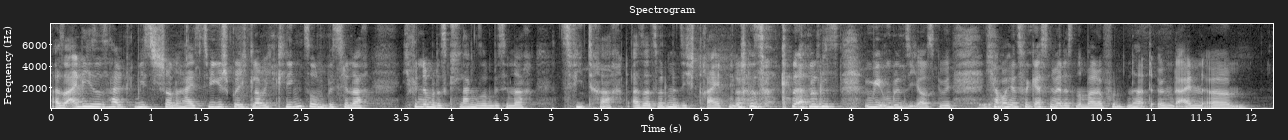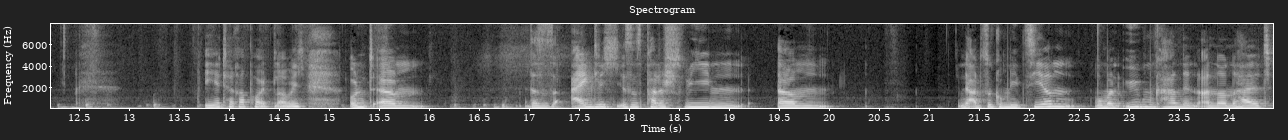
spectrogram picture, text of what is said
Also eigentlich ist es halt, wie es schon heißt, Zwiegespräch, glaube ich, klingt so ein bisschen nach, ich finde immer, das klang so ein bisschen nach Zwietracht. Also als würde man sich streiten oder so. Keine Ahnung, das ist irgendwie ungünstig ausgewählt. Ich habe auch jetzt vergessen, wer das nochmal erfunden hat. Irgendein ähm, Ehetherapeut, glaube ich. Und ähm, das ist eigentlich, ist es praktisch wie ein, ähm, eine Art zu kommunizieren, wo man üben kann, den anderen halt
